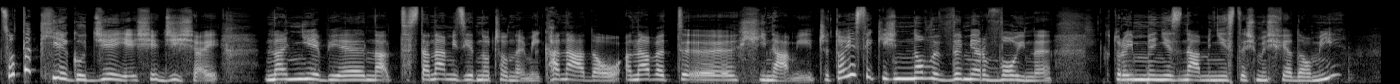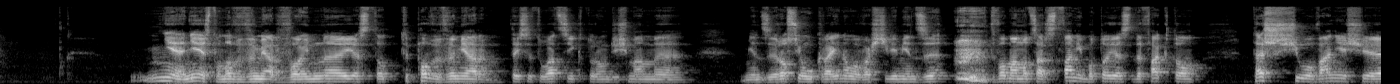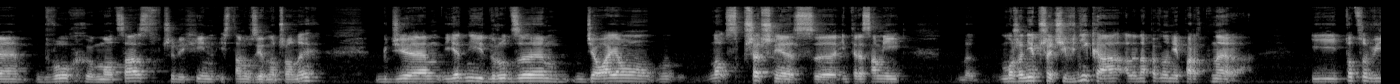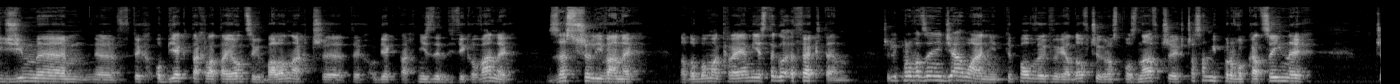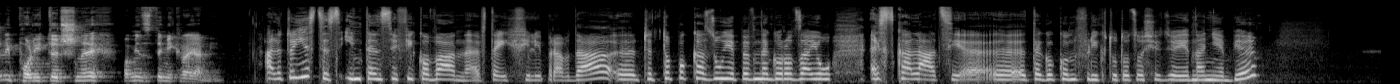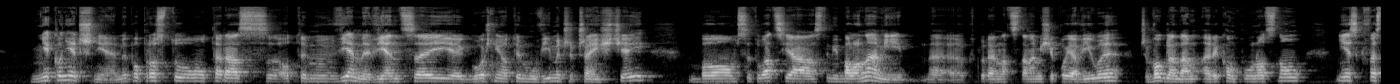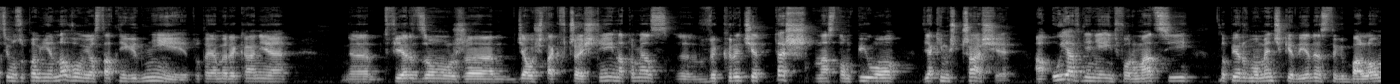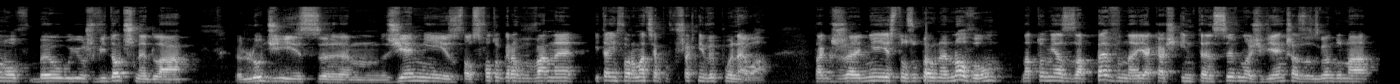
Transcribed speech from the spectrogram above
Co takiego dzieje się dzisiaj na niebie nad Stanami Zjednoczonymi, Kanadą, a nawet e, Chinami? Czy to jest jakiś nowy wymiar wojny, której my nie znamy, nie jesteśmy świadomi? Nie, nie jest to nowy wymiar wojny, jest to typowy wymiar tej sytuacji, którą dziś mamy między Rosją Ukrainą, a właściwie między dwoma mocarstwami, bo to jest de facto też siłowanie się dwóch mocarstw, czyli Chin i Stanów Zjednoczonych, gdzie jedni i drudzy działają no, sprzecznie z interesami może nie przeciwnika, ale na pewno nie partnera. I to, co widzimy e, w tych obiektach latających balonach, czy tych obiektach niezidentyfikowanych, zestrzeliwanych nad oboma krajami, jest tego efektem, czyli prowadzenie działań typowych, wywiadowczych, rozpoznawczych, czasami prowokacyjnych, czyli politycznych pomiędzy tymi krajami. Ale to jest zintensyfikowane w tej chwili, prawda? E, czy to pokazuje pewnego rodzaju eskalację e, tego konfliktu, to co się dzieje na niebie? Niekoniecznie. My po prostu teraz o tym wiemy więcej, głośniej o tym mówimy, czy częściej, bo sytuacja z tymi balonami, e, które nad Stanami się pojawiły, czy w ogóle nad Ameryką Północną, nie jest kwestią zupełnie nową i ostatnich dni. Tutaj Amerykanie e, twierdzą, że działo się tak wcześniej, natomiast e, wykrycie też nastąpiło w jakimś czasie, a ujawnienie informacji dopiero w momencie, kiedy jeden z tych balonów był już widoczny dla ludzi z, z Ziemi, został sfotografowany i ta informacja powszechnie wypłynęła. Także nie jest to zupełne nowum, natomiast zapewne jakaś intensywność większa ze względu na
